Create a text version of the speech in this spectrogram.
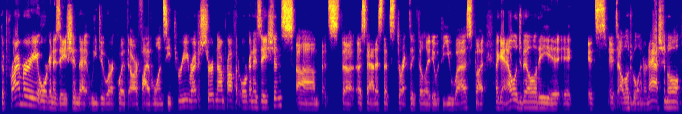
the primary organization that we do work with are 501c3 registered nonprofit organizations. Um, that's the, a status that's directly affiliated with the U.S. But again, eligibility it, it it's it's eligible international.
